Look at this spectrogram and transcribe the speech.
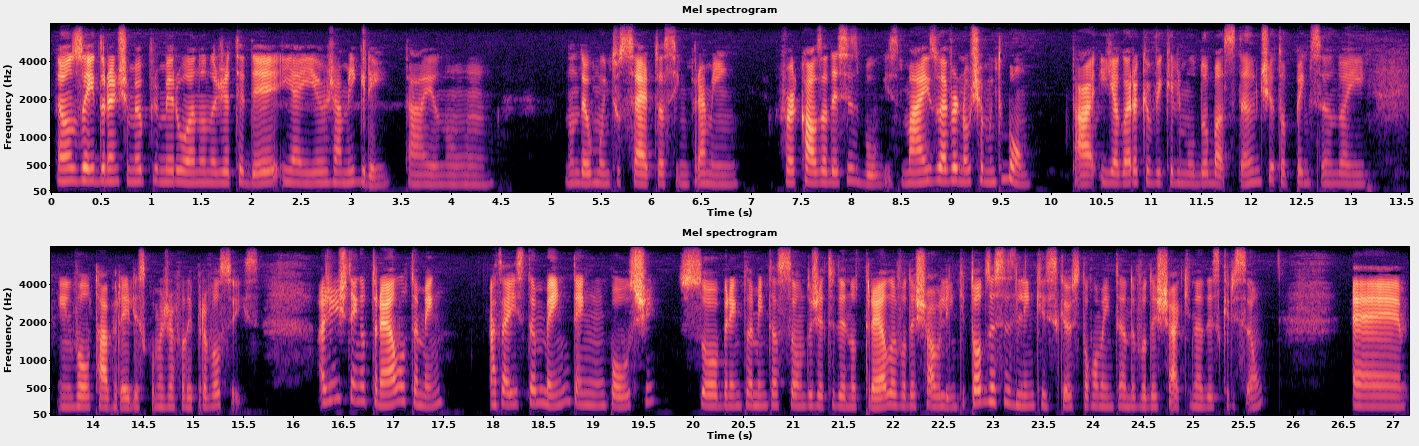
Então eu usei durante o meu primeiro ano no GTD e aí eu já migrei, tá? Eu não não deu muito certo assim para mim por causa desses bugs, mas o Evernote é muito bom, tá? E agora que eu vi que ele mudou bastante, eu tô pensando aí em voltar para eles, como eu já falei para vocês. A gente tem o Trello também. A Thaís também tem um post sobre a implementação do GTD no Trello. Eu vou deixar o link, todos esses links que eu estou comentando, eu vou deixar aqui na descrição. É...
